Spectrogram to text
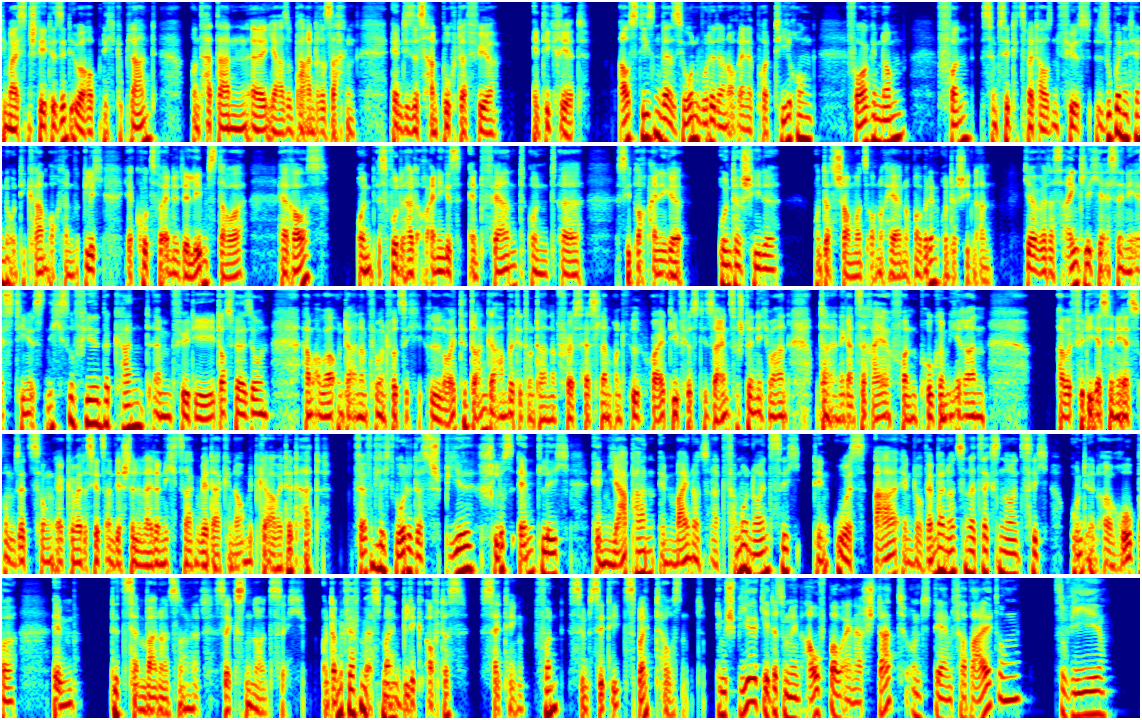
die meisten Städte sind überhaupt nicht geplant und hat dann äh, ja so ein paar andere Sachen in dieses Handbuch dafür integriert. Aus diesen Versionen wurde dann auch eine Portierung vorgenommen von SimCity 2000 fürs Super Nintendo und die kam auch dann wirklich ja kurz vor Ende der Lebensdauer heraus und es wurde halt auch einiges entfernt und äh, es gibt auch einige Unterschiede und das schauen wir uns auch nachher nochmal bei den Unterschieden an. Ja, über das eigentliche SNES-Team ist nicht so viel bekannt. Ähm, für die DOS-Version haben aber unter anderem 45 Leute dran gearbeitet, unter anderem Fred Haslam und Will Wright, die fürs Design zuständig waren und dann eine ganze Reihe von Programmierern. Aber für die SNES-Umsetzung äh, können wir das jetzt an der Stelle leider nicht sagen, wer da genau mitgearbeitet hat. Veröffentlicht wurde das Spiel schlussendlich in Japan im Mai 1995, den USA im November 1996 und in Europa im Dezember 1996. Und damit werfen wir erstmal einen Blick auf das Setting von SimCity 2000. Im Spiel geht es um den Aufbau einer Stadt und deren Verwaltung sowie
